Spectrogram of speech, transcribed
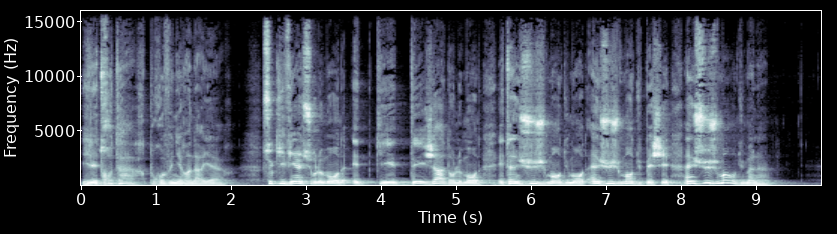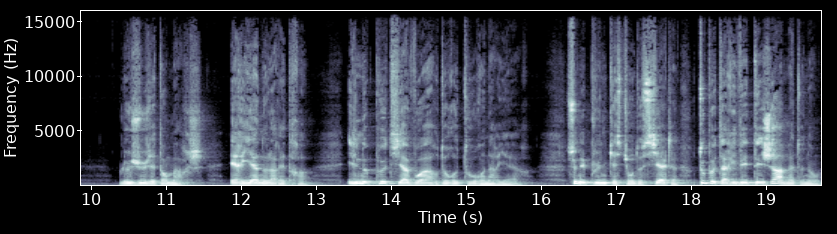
Il est trop tard pour revenir en arrière ce qui vient sur le monde et qui est déjà dans le monde est un jugement du monde, un jugement du péché, un jugement du malin. Le juge est en marche et rien ne l'arrêtera. Il ne peut y avoir de retour en arrière. Ce n'est plus une question de siècle, tout peut arriver déjà maintenant.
